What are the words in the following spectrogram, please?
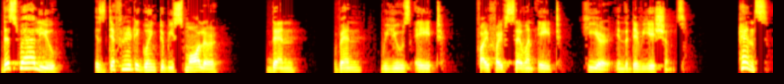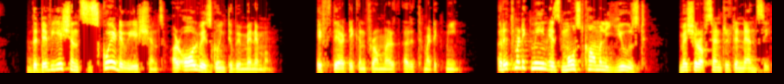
this value is definitely going to be smaller than when we use 8, 5578 here in the deviations. Hence, the deviations, square deviations, are always going to be minimum if they are taken from arithmetic mean. Arithmetic mean is most commonly used measure of central tendency.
